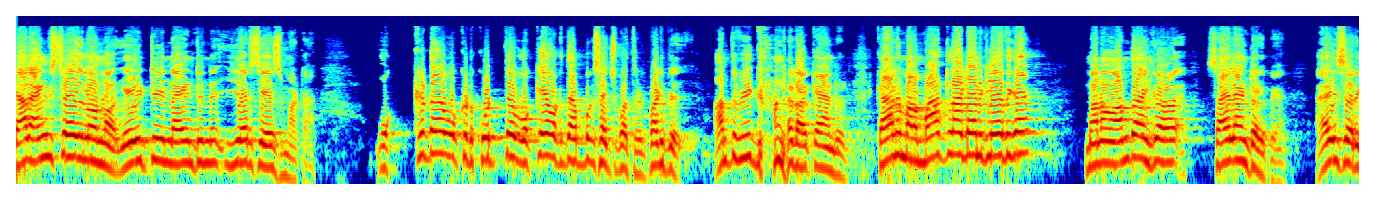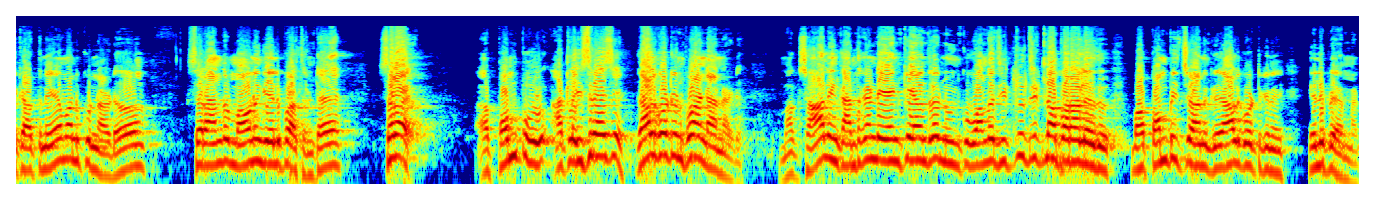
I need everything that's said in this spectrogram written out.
చాలా యంగ్ స్టేజ్లో ఉన్నాం. ఎయిటీన్ నైన్టీన్ ఇయర్స్ ఏజ్ మాట. ఒక్కటే ఒకటి కొడితే ఒకే ఒక దెబ్బకి చచ్చిపోతాడు పడిపోయి. అంత వీక్గా ఉన్నాడు ఆ క్యాండిడేట్. కానీ మనం మాట్లాడడానికి లేదుగా. మనం అంతా ఇంకా సైలెంట్ అయిపోయాం. అయ్యేసరికి అతను ఏమనుకున్నాడు సరే అందరూ మౌనంగా వెళ్ళిపోతుంటే సరే ఆ పంపు అట్లా ఇసిరేసి గాలి కొట్టుకుని పోండి అన్నాడు. మాకు చాలు ఇంక అంతకంటే ఇంకేముందిరా నువ్వు ఇంకో వంద తిట్లు తిట్టినా పర్వాలేదు. మా పంపించాను గాలి కొట్టుకుని వెళ్ళిపోయామన్నమాట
